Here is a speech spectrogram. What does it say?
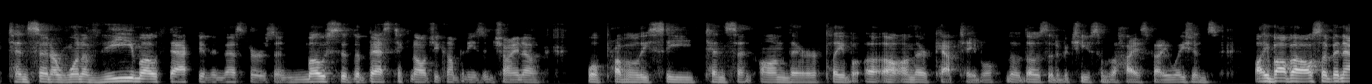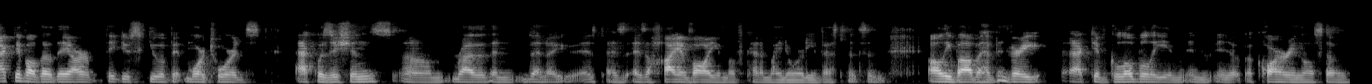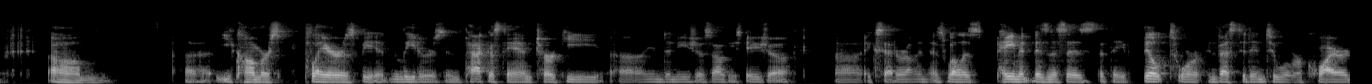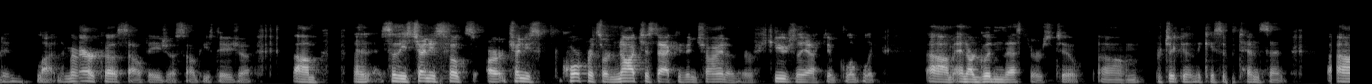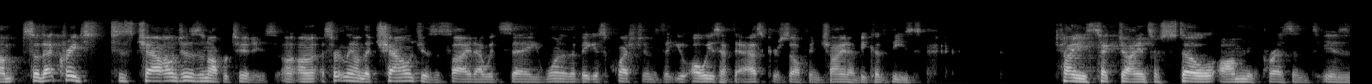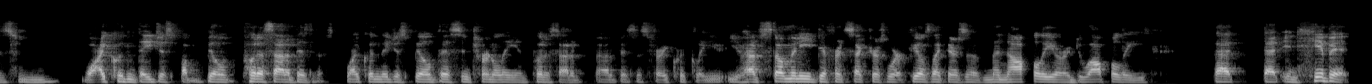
tencent are one of the most active investors and most of the best technology companies in china will probably see tencent on their playbook uh, uh, on their cap table those that have achieved some of the highest valuations. Alibaba also been active although they are they do skew a bit more towards acquisitions um, rather than than a, as, as as a high volume of kind of minority investments. And Alibaba have been very active globally in in, in acquiring also um, uh, e-commerce players, be it leaders in Pakistan, Turkey, uh, Indonesia, Southeast Asia, uh, et cetera, and as well as payment businesses that they've built or invested into or acquired in Latin America, South Asia, Southeast Asia. Um, and so these Chinese folks are Chinese corporates are not just active in China; they're hugely active globally, um, and are good investors too, um, particularly in the case of Tencent. Um, so that creates challenges and opportunities. Uh, uh, certainly, on the challenges side, I would say one of the biggest questions that you always have to ask yourself in China, because these Chinese tech giants are so omnipresent is why couldn't they just build put us out of business? Why couldn't they just build this internally and put us out of out of business very quickly? You you have so many different sectors where it feels like there's a monopoly or a duopoly that that inhibit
